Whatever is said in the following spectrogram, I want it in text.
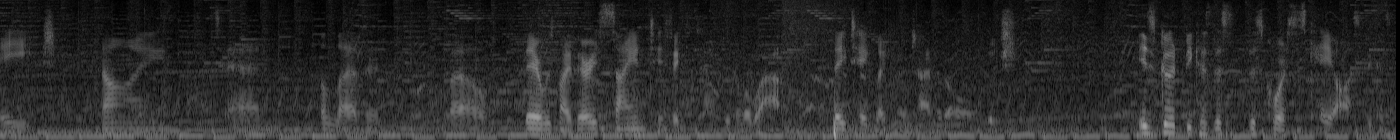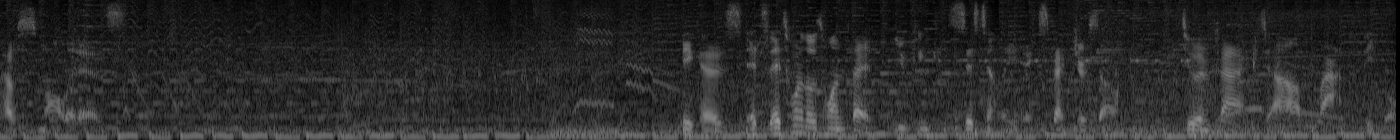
eight, nine, ten, eleven, twelve. There was my very scientific counting of a lap. They take like no time at all, which is good because this this course is chaos because of how small it is. Because it's it's one of those ones that you can consistently expect yourself to in fact uh, lap people.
